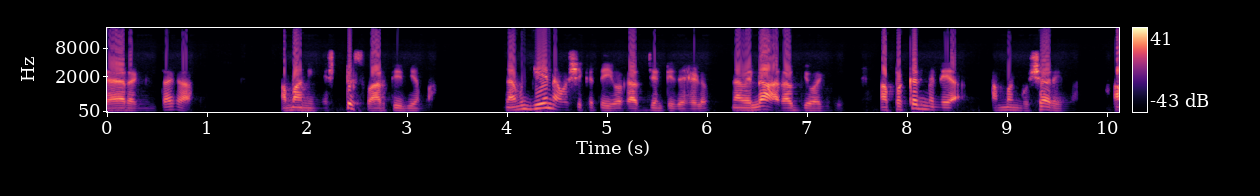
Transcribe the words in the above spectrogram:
ತಯಾರಾಗಿ ನಿಂತಾಗ, ಅಮ್ಮ, ನೀನ್ ಎಷ್ಟು ಸ್ವಾರ್ಥ ಇದೆಯಮ್ಮ ನಮ್ಗೇನ್ ಅವಶ್ಯಕತೆ ಇವಾಗ ಅರ್ಜೆಂಟ್ ಇದೆ ಹೇಳು. ನಾವೆಲ್ಲ ಆರೋಗ್ಯವಾಗಿದ್ದೀವಿ. ಆ ಪಕ್ಕದ ಮನೆ ಅಮ್ಮಂಗೆ ಹುಷಾರಿಲ್ಲ. ಆ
